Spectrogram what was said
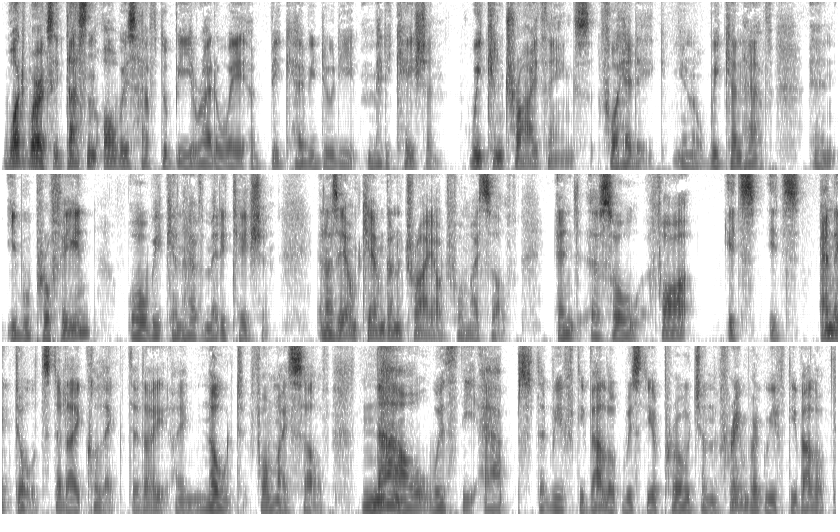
what works? It doesn't always have to be right away a big heavy duty medication. We can try things for headache. You know, we can have an ibuprofen or we can have meditation. And I say, okay, I'm going to try out for myself. And uh, so far, it's it's anecdotes that I collect, that I, I note for myself. Now, with the apps that we've developed, with the approach and the framework we've developed,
